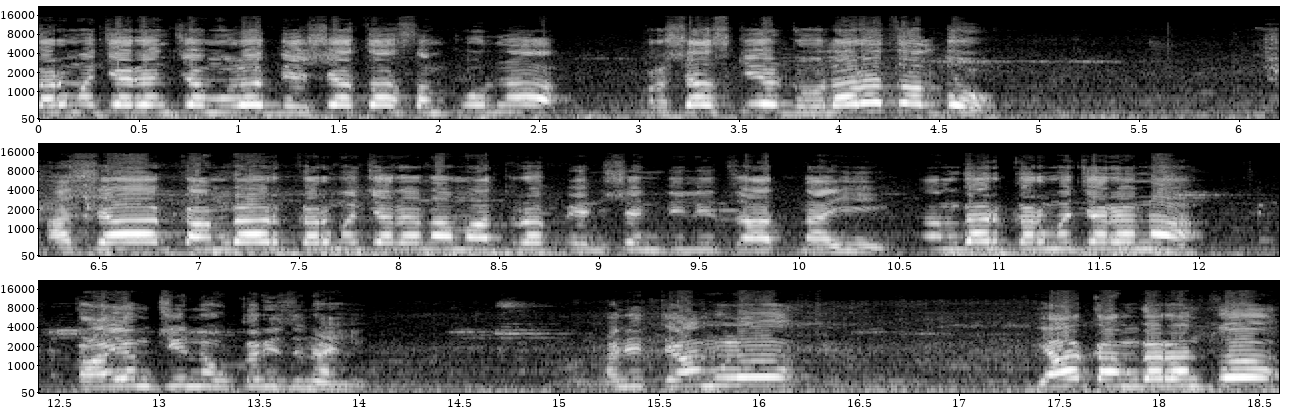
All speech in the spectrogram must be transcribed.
कर्मचाऱ्यांच्यामुळं देशाचा संपूर्ण प्रशासकीय डोलारा चालतो अशा कामगार कर्मचाऱ्यांना मात्र पेन्शन दिली जात नाही. कामगार कर्मचाऱ्यांना कायमची नोकरीच नाही. आणि त्यामुळं या कामगारांचं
